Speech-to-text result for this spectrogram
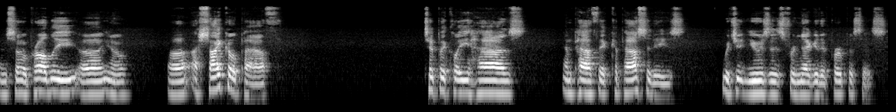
And so, probably, uh, you know, uh, a psychopath typically has empathic capacities which it uses for negative purposes.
